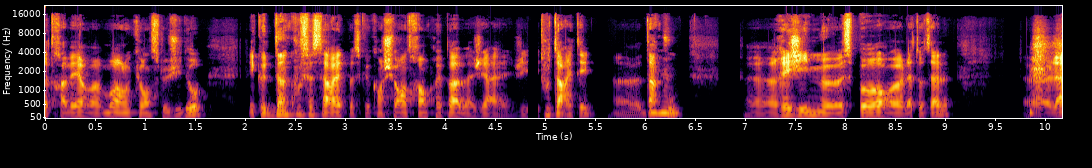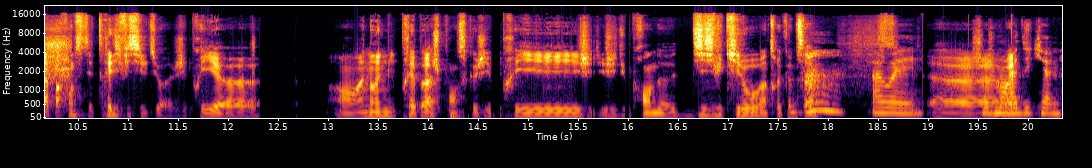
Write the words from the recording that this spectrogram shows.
À travers, euh, moi en l'occurrence, le judo, et que d'un coup ça s'arrête parce que quand je suis rentré en prépa, bah, j'ai tout arrêté d'un mmh coup. régime, sport, la totale. là, par contre, c'était très difficile, tu vois. J'ai pris en un an et demi de prépa, je pense que j'ai pris, j'ai dû prendre 18 kilos, un truc comme ça. Ah ouais. Changement radical.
